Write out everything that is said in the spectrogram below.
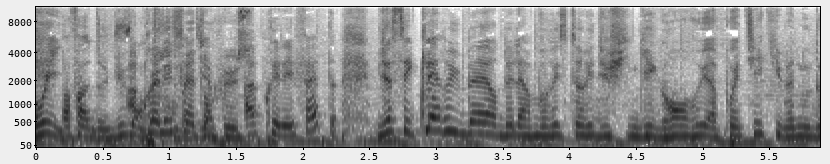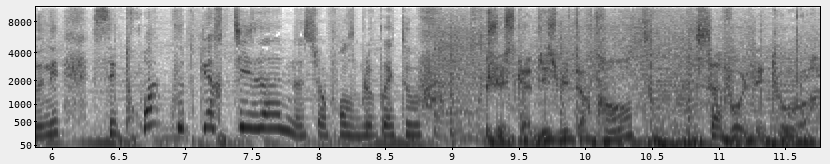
Oui. Enfin, de, du ventre. Après les fêtes, en plus. Après les fêtes. Eh Bien, c'est Claire Hubert de l'herboristerie du Figuier Grand Rue à Poitiers qui va nous donner ses trois coups de cœur tisane sur France Bleu Poitou. Jusqu'à 18h30, ça vaut le détour.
